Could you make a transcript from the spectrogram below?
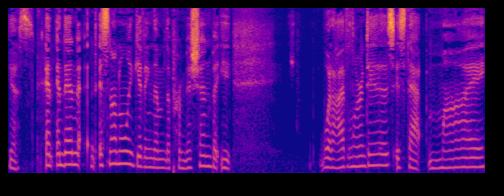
Yes, and and then it's not only giving them the permission, but you. What I've learned is is that my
